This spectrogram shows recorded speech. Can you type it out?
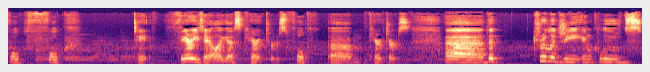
folk, folk, fairy tale, I guess, characters, folk um, characters. Uh, the trilogy includes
